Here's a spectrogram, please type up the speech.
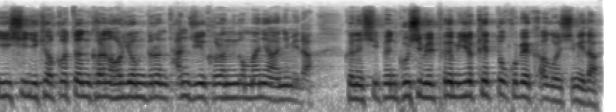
이 신이 겪었던 그런 어려움들은 단순히 그런 것만이 아닙니다. 그는 시편 91편에 이렇게 또 고백하고 있습니다.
